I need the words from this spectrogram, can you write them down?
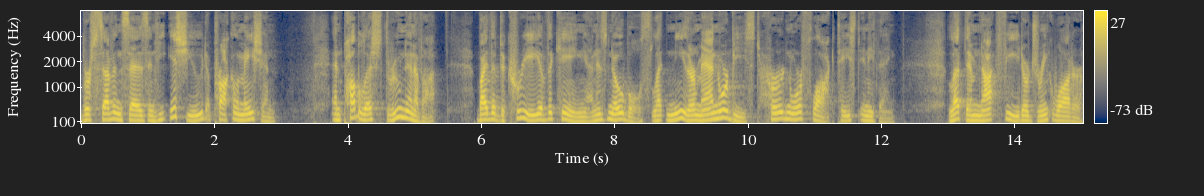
Verse 7 says, And he issued a proclamation and published through Nineveh by the decree of the king and his nobles, let neither man nor beast, herd nor flock taste anything. Let them not feed or drink water,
